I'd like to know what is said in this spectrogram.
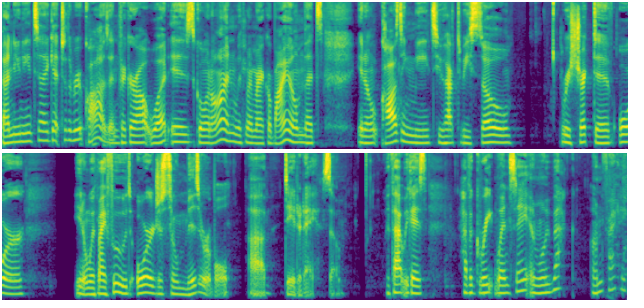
then you need to get to the root cause and figure out what is going on with my microbiome that's you know causing me to have to be so restrictive or you know with my foods or just so miserable uh, day to day. So with that we guys have a great wednesday and we'll be back on friday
